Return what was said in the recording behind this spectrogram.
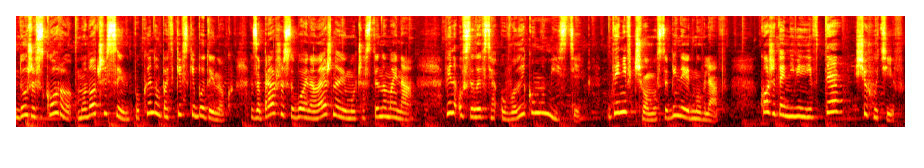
Дуже скоро молодший син покинув батьківський будинок, забравши з собою належну йому частину майна. Він оселився у великому місті, де ні в чому собі не відмовляв. Кожен день він їв те, що хотів,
